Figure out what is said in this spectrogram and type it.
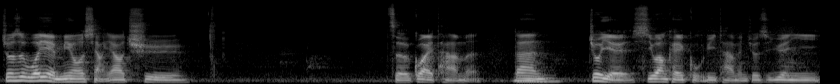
就是我也没有想要去责怪他们，但就也希望可以鼓励他们，就是愿意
